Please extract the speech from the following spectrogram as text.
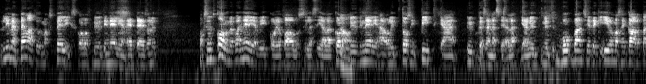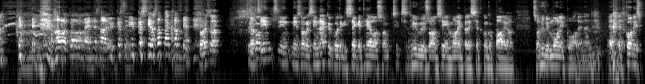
liven pelatuimmaksi peliksi Call of Duty 4 eteen. Se on nyt, onko se nyt kolme vai neljä viikkoa jopa ollut sillä siellä. Call of. Duty 4 oli tosi pitkään ykkösenä siellä. Ja nyt, nyt Bu- Bungie teki ilmaisen kartan. Halo 3 ne saa ykkös, ykkösiosa takaisin. Toisaalta Ja siinä, siinä, niin sorry, siinä näkyy kuitenkin sekin, että Helos on, sit sen hyvyys on siinä monipelissä, että kuinka paljon se on hyvin monipuolinen. Et, et kodis,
